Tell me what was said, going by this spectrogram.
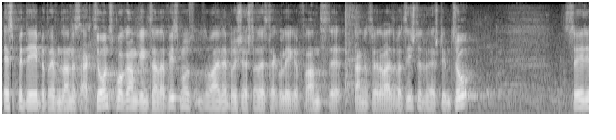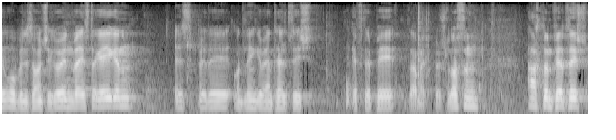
SPD betreffend Landesaktionsprogramm gegen Salafismus usw. So Berichterstatter ist der Kollege Franz, der dankenswerterweise verzichtet. Wer stimmt zu? CDU, BÜNDNIS 90 die GRÜNEN. Wer ist dagegen? SPD und LINKE. Wer enthält sich? FDP. Damit beschlossen. 48.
